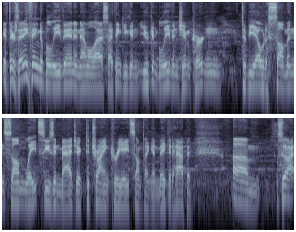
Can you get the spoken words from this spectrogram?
if there's anything to believe in in MLS, I think you can you can believe in Jim Curtin to be able to summon some late season magic to try and create something and make it happen. Um, so, I,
